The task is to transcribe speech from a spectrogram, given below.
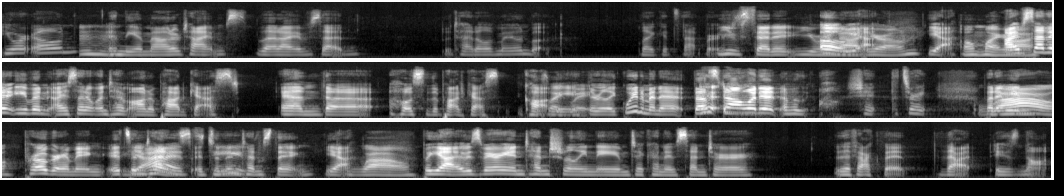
your own." Mhm. And the amount of times that I have said the title of my own book, like it's that verse. You've said it. You are Oh, not yeah. your own. yeah. Oh my god. I've said it even I said it one time on a podcast and the host of the podcast caught like, me. "Wait." They were like, "Wait a minute, that's not what it." I was like, "Oh shit, that's right." But I mean, wow. Programming, it's Yeah, intense. it's It's, an intense thing. Yeah. Wow. But yeah, it was very intentionally named to kind of center the fact that that is not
